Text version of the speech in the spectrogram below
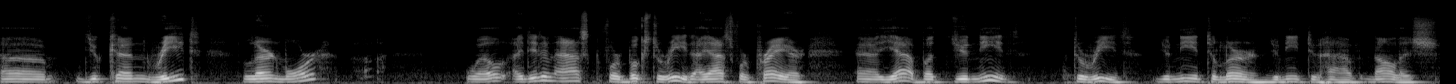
Uh, you can read, learn more, well, I didn't ask for books to read, I asked for prayer. Uh, yeah, but you need to read, you need to learn, you need to have knowledge.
